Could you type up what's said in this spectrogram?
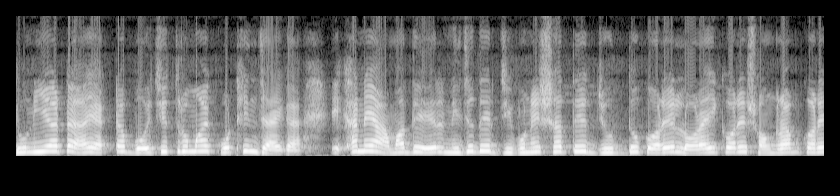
দুনিয়াটা একটা বৈচিত্র্যময় কঠিন জায়গা। এখানে আমাদের নিজেদের জীবনের সাথে যুদ্ধ করে, লড়াই করে, সংগ্রাম করে,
